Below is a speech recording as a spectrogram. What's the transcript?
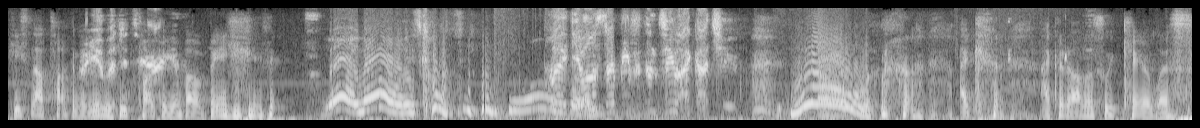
He's not talking to you you, he's talking about me. Yeah, I know. and He's going Like, you wanna start beef with them too? I got you. No! I could, I could honestly care less.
